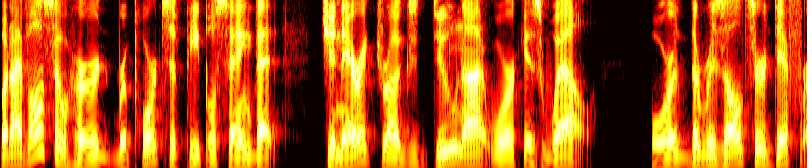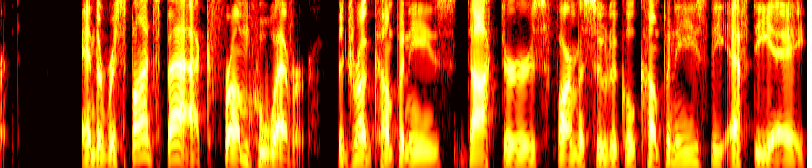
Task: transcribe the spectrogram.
But I've also heard reports of people saying that generic drugs do not work as well, or the results are different. And the response back from whoever, the drug companies, doctors, pharmaceutical companies, the FDA,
